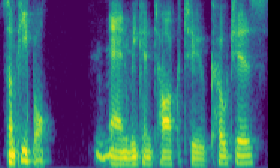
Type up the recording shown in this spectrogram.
some people mm-hmm. and we can talk to coaches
